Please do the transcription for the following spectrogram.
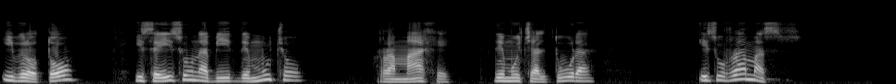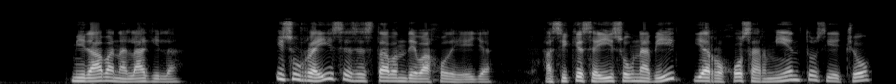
Y brotó y se hizo una vid de mucho ramaje, de mucha altura, y sus ramas miraban al águila, y sus raíces estaban debajo de ella. Así que se hizo una vid y arrojó sarmientos y echó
